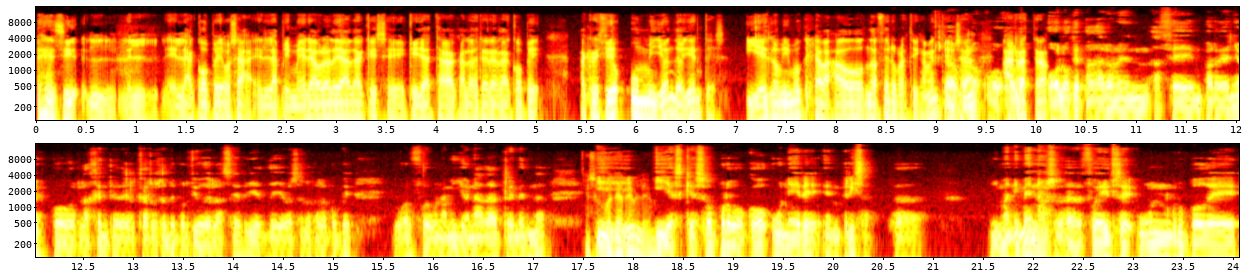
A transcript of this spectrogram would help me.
Sí, el- el- en la COPE, o sea, en la primera oleada que se que ya estaba Carlos Herrera en la COPE, ha crecido un millón de oyentes. Y es lo mismo que ha bajado Onda Cero prácticamente. Claro, o sea, bueno, o, ha o lo, arrastrado. o lo que pagaron en, hace un par de años por la gente del carrusel deportivo de la SER y de llevárselos a la COPE. Igual fue una millonada tremenda. Eso y, fue terrible. y es que eso provocó un ERE en prisa. O sea, ni más ni menos. O sea, fue irse un grupo de,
